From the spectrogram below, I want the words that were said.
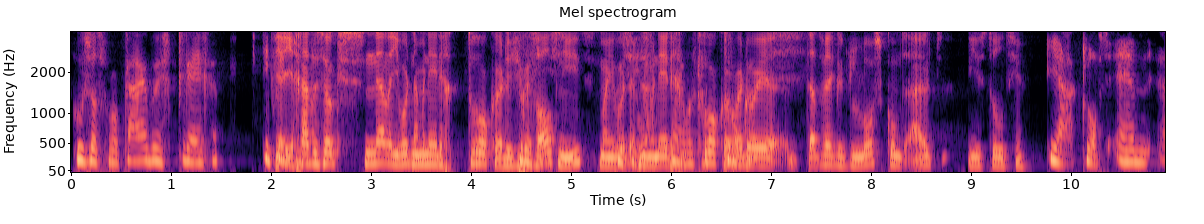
Hoe ze dat voor elkaar hebben gekregen. Ik ja, je gaat dus ook sneller, je wordt naar beneden getrokken. Dus je Precies. valt niet, maar je wordt echt naar beneden getrokken, getrokken, waardoor je daadwerkelijk loskomt uit je stoeltje. Ja, klopt. En uh,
